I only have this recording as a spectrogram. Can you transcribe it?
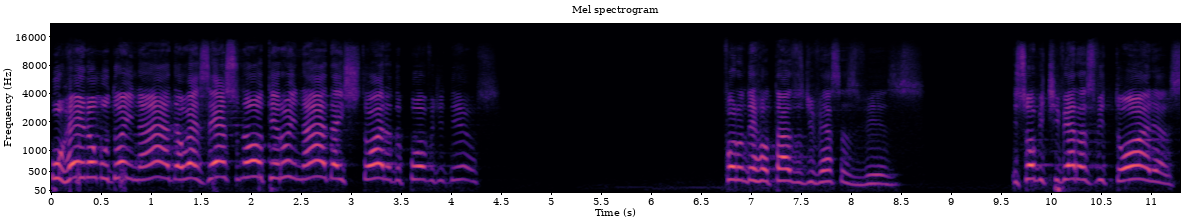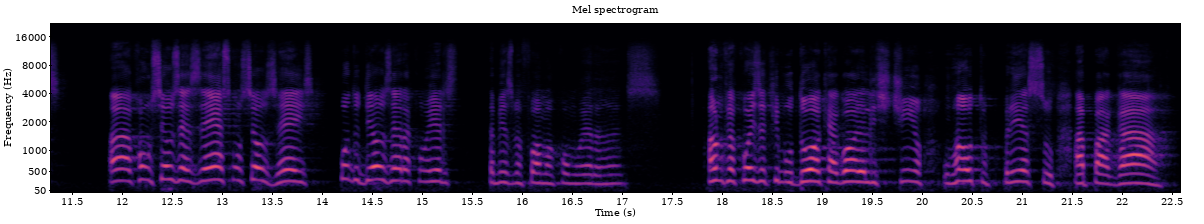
O rei não mudou em nada, o exército não alterou em nada a história do povo de Deus. Foram derrotados diversas vezes e só obtiveram as vitórias ah, com seus exércitos, com seus reis, quando Deus era com eles da mesma forma como era antes. A única coisa que mudou é que agora eles tinham um alto preço a pagar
